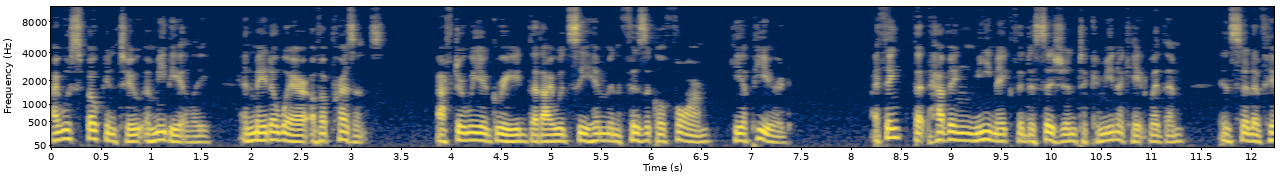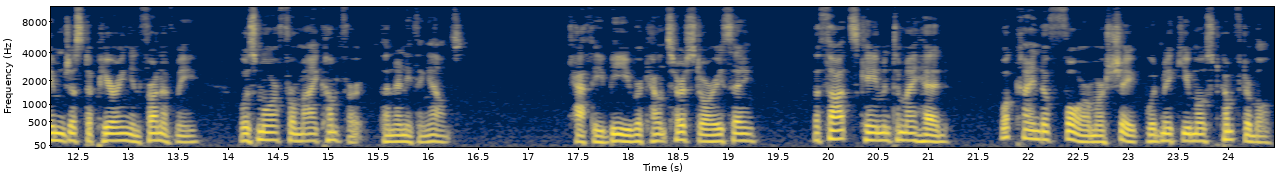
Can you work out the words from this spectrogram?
I was spoken to immediately and made aware of a presence. After we agreed that I would see him in physical form, he appeared. I think that having me make the decision to communicate with him, instead of him just appearing in front of me, was more for my comfort than anything else. Kathy B. recounts her story, saying, The thoughts came into my head, what kind of form or shape would make you most comfortable?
